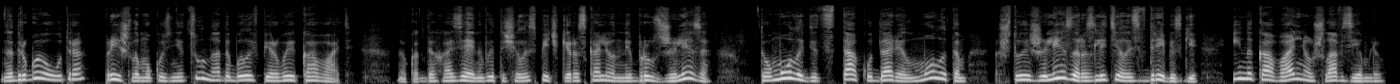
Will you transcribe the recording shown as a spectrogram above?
На другое утро пришлому кузнецу надо было впервые ковать, но когда хозяин вытащил из печки раскаленный брус железа, то молодец так ударил молотом, что и железо разлетелось в дребезги, и наковальня ушла в землю.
